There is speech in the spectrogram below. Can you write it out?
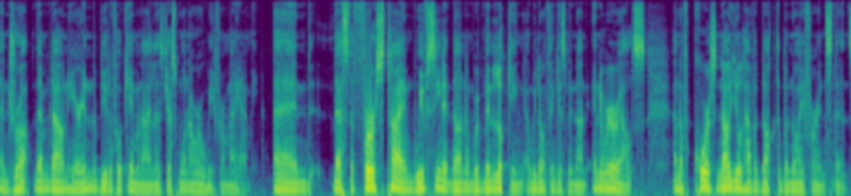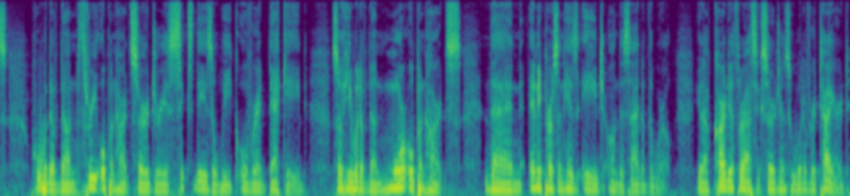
and dropped them down here in the beautiful Cayman Islands, just one hour away from Miami. And that's the first time we've seen it done and we've been looking and we don't think it's been done anywhere else. And of course, now you'll have a Dr. Binoy, for instance, who would have done three open heart surgeries six days a week over a decade. So he would have done more open hearts than any person his age on this side of the world. You'd have cardiothoracic surgeons who would have retired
